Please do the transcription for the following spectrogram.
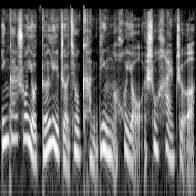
应该说，有得利者就肯定会有受害者。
